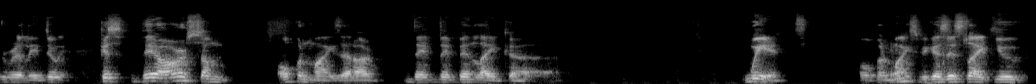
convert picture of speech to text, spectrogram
really doing because there are some open mics that are they've, they've been like uh, weird open mics because it's like you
